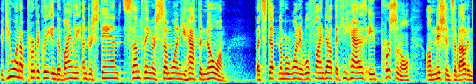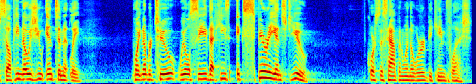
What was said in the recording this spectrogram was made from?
If you want to perfectly and divinely understand something or someone, you have to know them. That's step number one. And we'll find out that he has a personal omniscience about himself, he knows you intimately. Point number two, we will see that he's experienced you course, this happened when the Word became flesh.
